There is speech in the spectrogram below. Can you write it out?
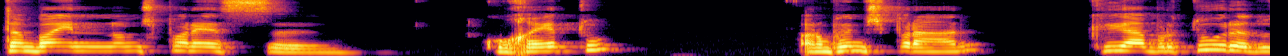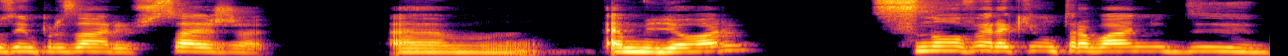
também não nos parece correto, ou não podemos esperar, que a abertura dos empresários seja um, a melhor se não houver aqui um trabalho de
